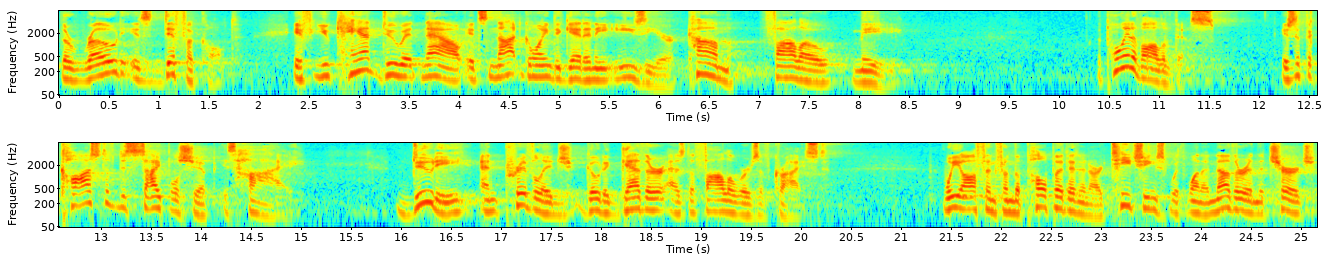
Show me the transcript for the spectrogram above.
the road is difficult. If you can't do it now, it's not going to get any easier. Come, follow me. The point of all of this is that the cost of discipleship is high. Duty and privilege go together as the followers of Christ. We often, from the pulpit and in our teachings with one another in the church,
